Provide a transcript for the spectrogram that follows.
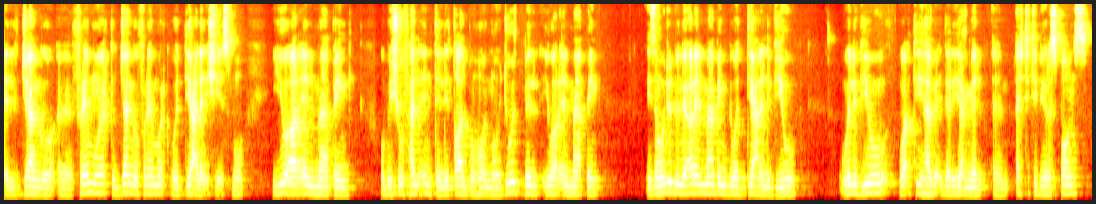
ال Django framework ال Django framework بوديه على شيء اسمه URL mapping وبيشوف هل أنت اللي طالبه هون موجود بال URL mapping إذا موجود بال URL mapping بوديه على ال view وال view وقتها بيقدر يعمل HTTP response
